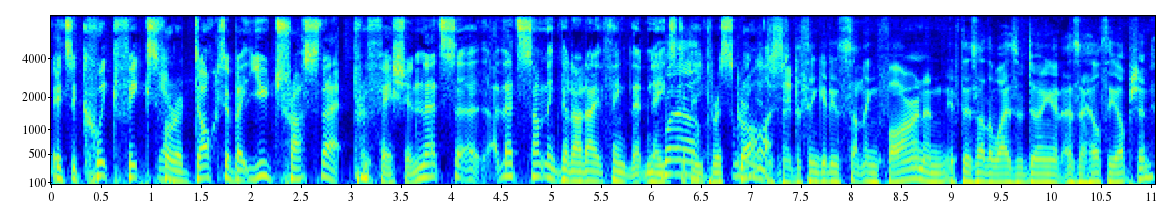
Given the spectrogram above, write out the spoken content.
it's a quick fix for a doctor, but you trust that profession. That's uh, that's something that I don't think that needs to Well, be then You just need to think it is something foreign, and if there's other ways of doing it as a healthy option,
